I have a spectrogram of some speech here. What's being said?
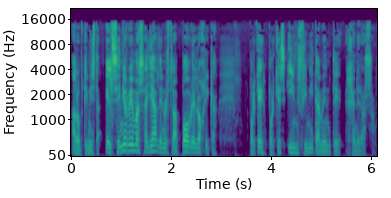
al optimista. El Señor ve más allá de nuestra pobre lógica. ¿Por qué? Porque es infinitamente generoso.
